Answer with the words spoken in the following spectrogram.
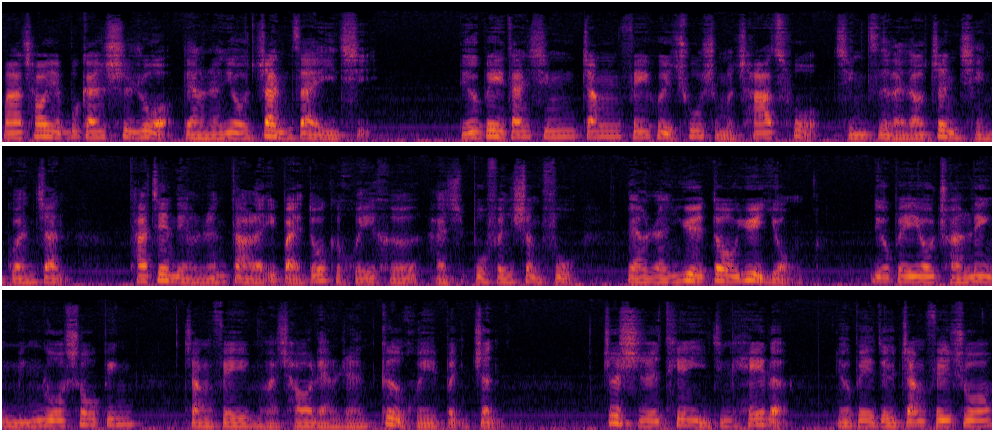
马超也不甘示弱，两人又站在一起。刘备担心张飞会出什么差错，亲自来到阵前观战。他见两人打了一百多个回合，还是不分胜负，两人越斗越勇。刘备又传令鸣锣收兵，张飞、马超两人各回本阵。这时天已经黑了，刘备对张飞说：“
